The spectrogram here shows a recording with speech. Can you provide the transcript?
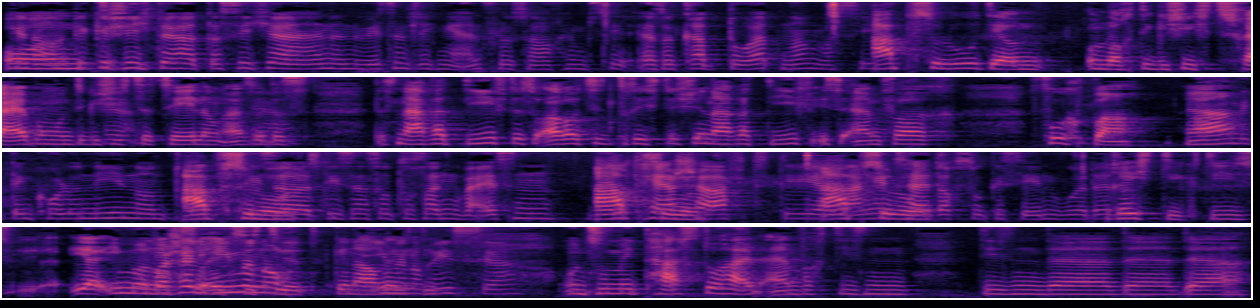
Genau, Und die Geschichte hat da sicher einen wesentlichen Einfluss auch im Sinn, also gerade dort, ne, massiv. Absolut, ja, und, und auch die Geschichtsschreibung und die Geschichtserzählung. Also Ja. das, das Narrativ, das eurozentristische Narrativ ist einfach furchtbar. Ja? mit den Kolonien und, Absolut. dieser, dieser sozusagen weißen Absolut. Weltherrschaft, die ja Absolut. lange Zeit auch so gesehen wurde. Richtig, die ist ja immer noch so wahrscheinlich immer noch- existiert. genau, immer richtig. noch ist, ja. Und somit hast du halt einfach diesen, diesen der, der, der,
